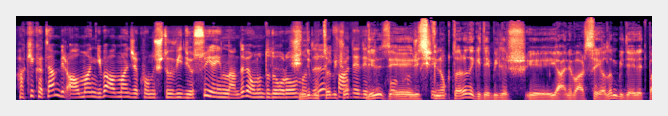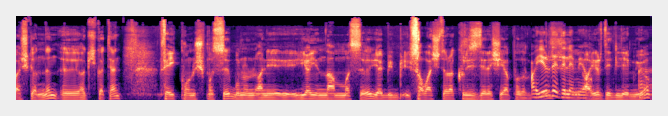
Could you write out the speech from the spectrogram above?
hakikaten bir Alman gibi Almanca konuştuğu videosu yayınlandı ve onun da doğru olmadığı Şimdi bu tabii ifade çok edildi. Deniz, e, riskli şey. noktalara da gidebilir. E, yani varsayalım bir devlet başkanının e, hakikaten fake konuşması, bunun hani yayınlanması ya bir, savaşlara, krizlere şey yapalım. Ayırt edilemiyor. ayırt edilemiyor.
